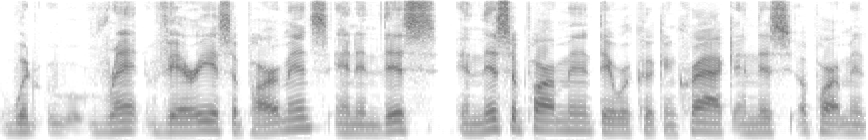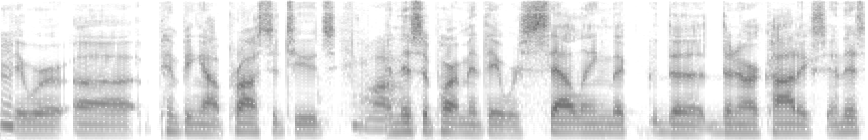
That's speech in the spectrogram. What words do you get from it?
would rent various apartments, and in this in this apartment they were cooking crack, in this apartment they were uh, pimping out prostitutes, Wow. in this apartment they were selling the, the the narcotics, and this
